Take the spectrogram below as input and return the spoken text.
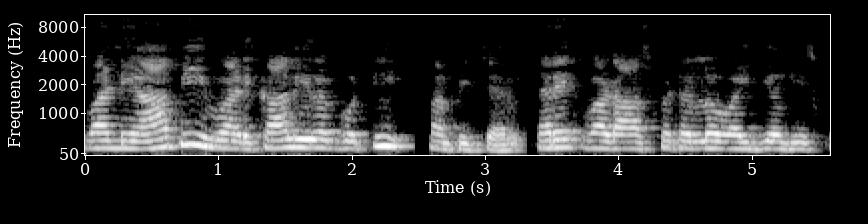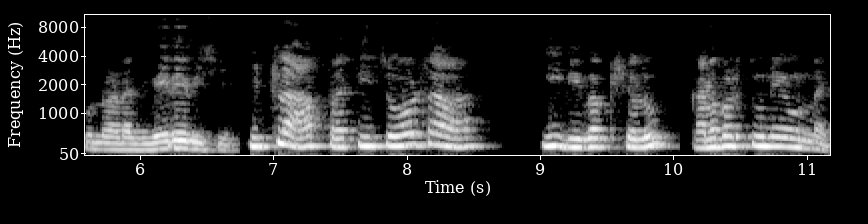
వాడిని ఆపి వాడి కాలు ఇరగొట్టి పంపించారు. సరే వాడు హాస్పిటల్లో వైద్యం తీసుకున్నాడు. అది వేరే విషయం. ఇట్లా ప్రతి చోట ఈ వివక్షలు కనబడుతూనే ఉన్నాయి.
